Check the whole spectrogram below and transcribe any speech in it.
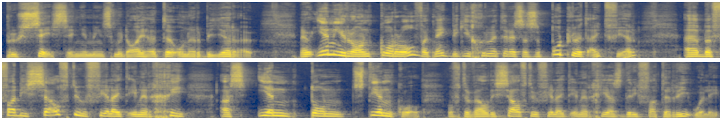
proses en jy mens moet daai hitte onder beheer hou. Nou een Iran korrel wat net bietjie groter is as 'n potlood uitveer, uh, bevat dieselfde hoeveelheid energie as 1 ton steenkool, oftewel dieselfde hoeveelheid energie as 3 vatte ruolie.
